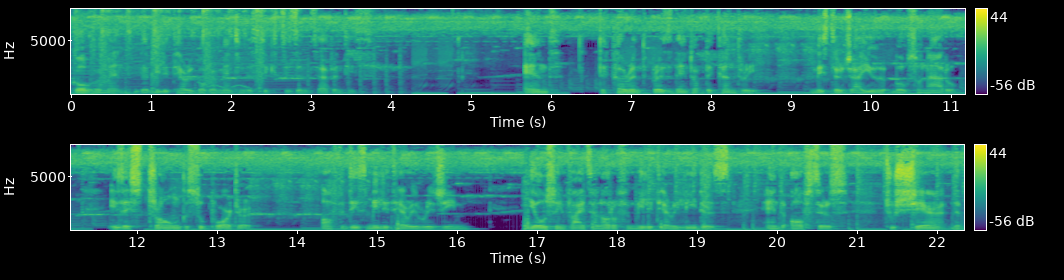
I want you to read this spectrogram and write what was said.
government, the military government in the 60s and 70s. And the current president of the country, Mr. Jair Bolsonaro, is a strong supporter of this military regime. He also invites a lot of military leaders and officers to share the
